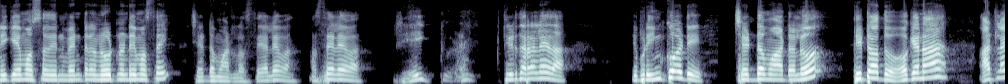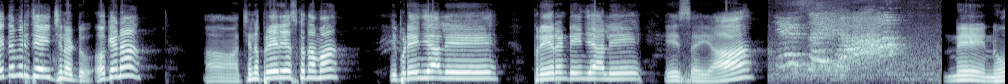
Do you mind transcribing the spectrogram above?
నీకేమొస్తుంది? వెంటనే నోటి నుండి ఏమొస్తాయి? చెడ్డ మాటలు వస్తాయా లేవా? వస్తాయా లేవా? రే తిడతారా లేదా? ఇప్పుడు ఇంకోటి చెడ్డ మాటలు తిట్టొద్దు ఓకేనా? అట్లయితే మీరు జయించినట్టు ఓకేనా? చిన్న ప్రేయర్ చేసుకుందామా? ఇప్పుడు ఏం చేయాలి? ప్రేయర్ అంటే ఏం చేయాలి? ఏసయ్యా. నేను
